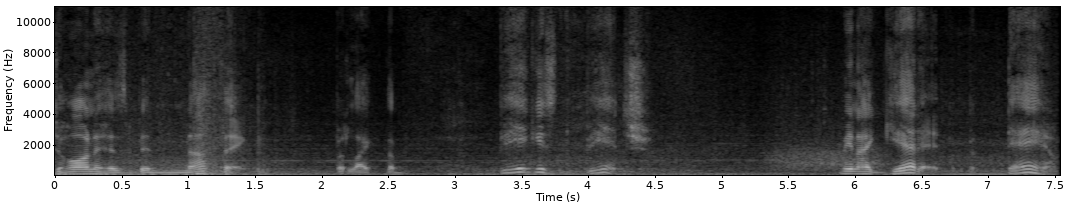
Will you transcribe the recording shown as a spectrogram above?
Dawn has been nothing but like the biggest bitch. I mean, I get it, but damn.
